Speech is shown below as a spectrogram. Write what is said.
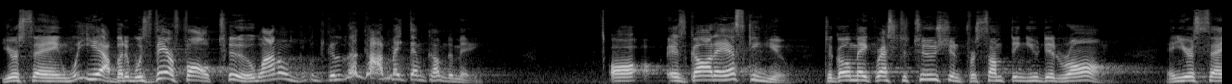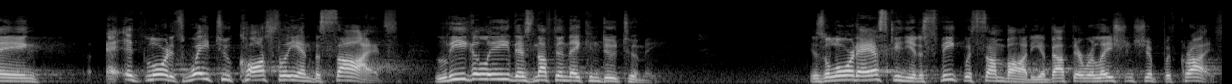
you're saying, well, yeah, but it was their fault too. Why don't let God make them come to me? Or is God asking you to go make restitution for something you did wrong? And you're saying, it, Lord, it's way too costly, and besides, legally, there's nothing they can do to me. Is the Lord asking you to speak with somebody about their relationship with Christ?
